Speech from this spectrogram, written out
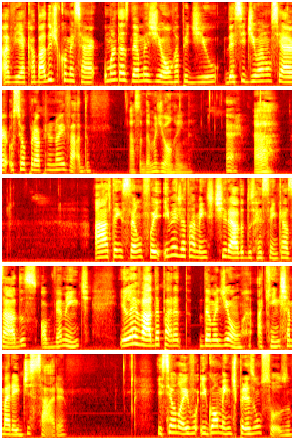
havia acabado de começar, uma das damas de honra pediu, decidiu anunciar o seu próprio noivado. Nossa, dama de honra ainda. É. Ah, A atenção foi imediatamente tirada dos recém-casados, obviamente, e levada para a dama de honra, a quem chamarei de Sara. E seu noivo igualmente presunçoso.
